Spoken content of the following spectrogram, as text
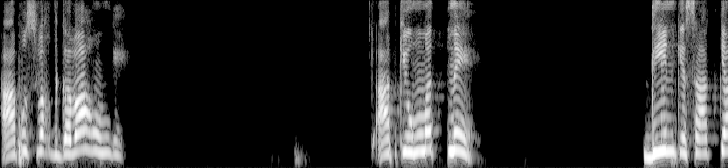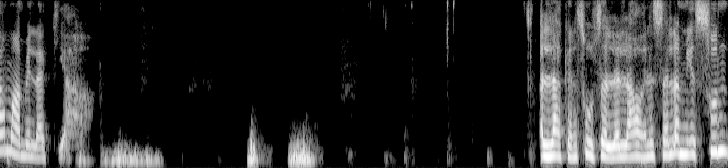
آپ اس وقت گواہ ہوں گے آپ کی امت نے دین کے ساتھ کیا معاملہ کیا۔ اللہ کے رسول صلی اللہ علیہ وسلم یہ سن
